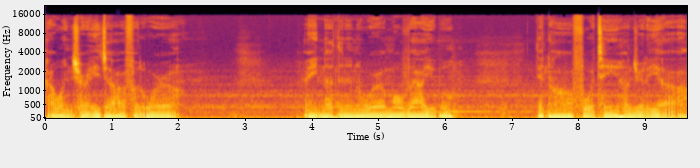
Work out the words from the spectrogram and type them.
I wouldn't trade y'all for the world. Ain't nothing in the world more valuable than all 1,400 of y'all.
